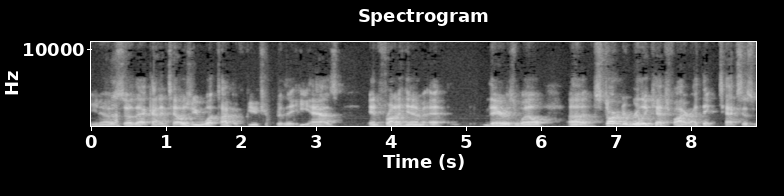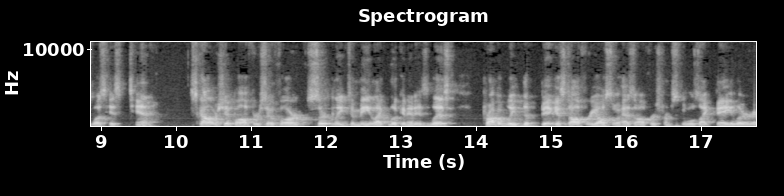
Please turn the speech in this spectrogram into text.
You know, so that kind of tells you what type of future that he has in front of him at, there as well uh, starting to really catch fire. I think Texas was his 10th scholarship offer so far. Certainly to me, like looking at his list, probably the biggest offer. He also has offers from schools like Baylor,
